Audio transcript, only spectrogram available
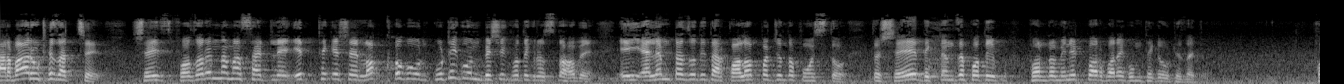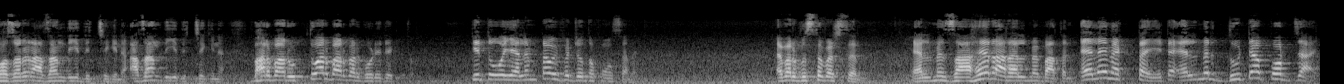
বারবার উঠে যাচ্ছে। সেই ফজরের নামাজ ছাড়লে এর থেকে সে লক্ষ গুণ, কোটি গুণ বেশি ক্ষতিগ্রস্ত হবে। এই এলেমটা যদি তার কলব পর্যন্ত পৌঁছতো, তো সে দেখতেন যে প্রতি পনেরো মিনিট পর পরে ঘুম থেকে উঠে যেত ফজরের আজান দিয়ে দিচ্ছে কিনা, আজান দিয়ে দিচ্ছে কিনা, বারবার উঠতো আর বারবার ঘড়ি দেখতো। কিন্তু ওই এলেমটা ওই পর্যন্ত পৌঁছানে এবার বুঝতে পারছেন, এলমে জাহের আর এলমে বাতেন। এলেম একটাই, এটা এলমের দুইটা পর্যায়।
